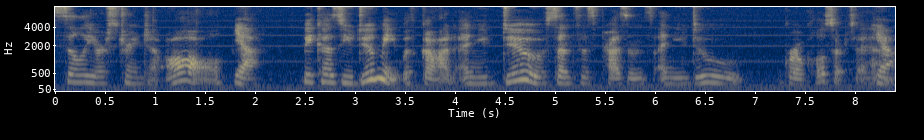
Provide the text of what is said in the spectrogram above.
silly or strange at all Yeah. because you do meet with God and you do sense his presence and you do grow closer to him. Yeah.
